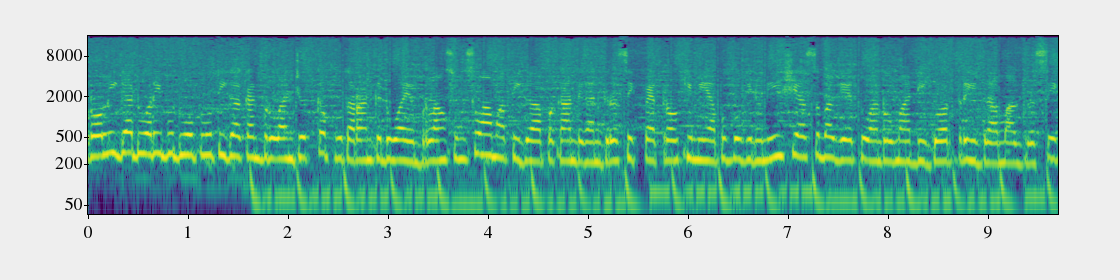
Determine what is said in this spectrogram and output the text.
Proliga 2023 akan berlanjut ke putaran kedua yang berlangsung selama 3 pekan dengan Gresik Petrokimia Pupuk Indonesia sebagai tuan rumah di Gor Drama Gresik,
